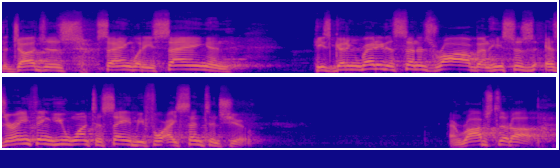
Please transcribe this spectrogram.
the judge is saying what he's saying, and He's getting ready to sentence Rob, and he says, Is there anything you want to say before I sentence you? And Rob stood up.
